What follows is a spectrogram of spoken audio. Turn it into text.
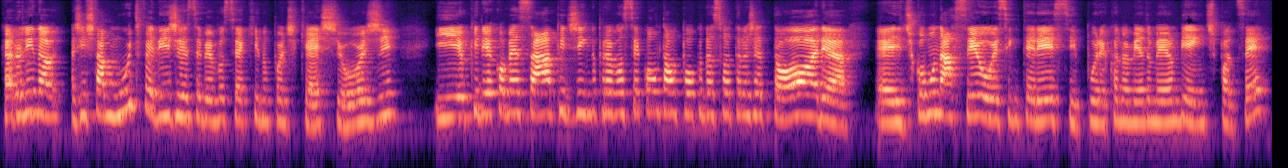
Carolina, a gente está muito feliz de receber você aqui no podcast hoje. E eu queria começar pedindo para você contar um pouco da sua trajetória, é, de como nasceu esse interesse por economia do meio ambiente, pode ser?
